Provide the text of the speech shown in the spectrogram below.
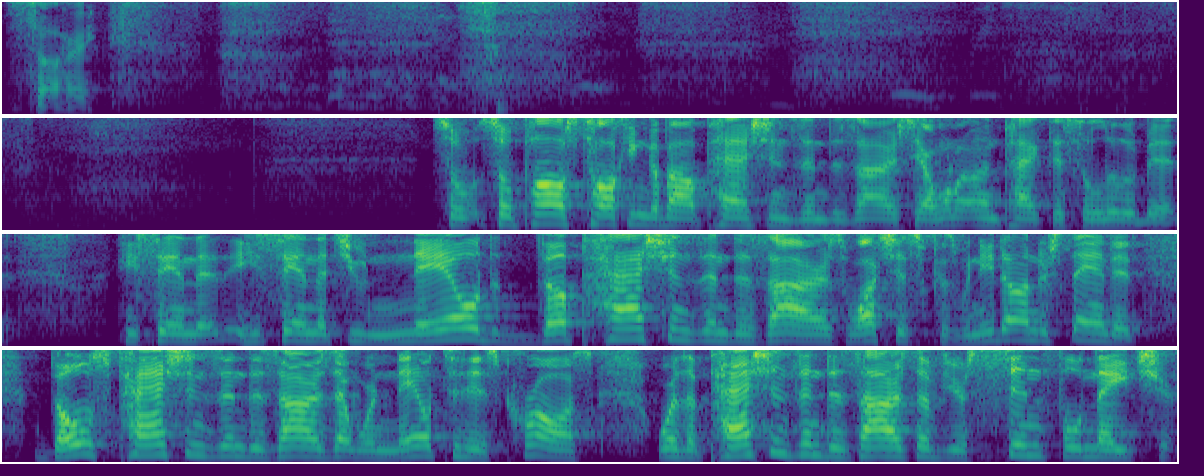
Sorry. So, so Paul's talking about passions and desires here. I want to unpack this a little bit. He's saying that he's saying that you nailed the passions and desires. Watch this because we need to understand it. Those passions and desires that were nailed to his cross were the passions and desires of your sinful nature.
